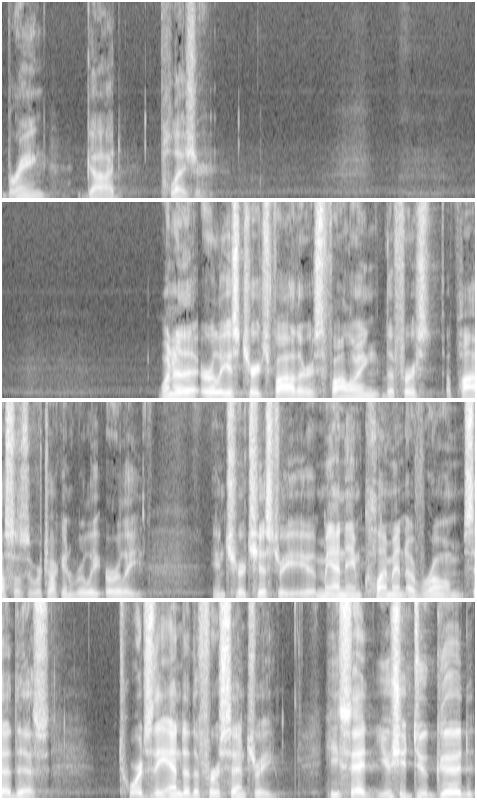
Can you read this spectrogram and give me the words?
bring God pleasure. One of the earliest church fathers following the first apostles, so we're talking really early in church history, a man named Clement of Rome said this towards the end of the first century. He said, You should do good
